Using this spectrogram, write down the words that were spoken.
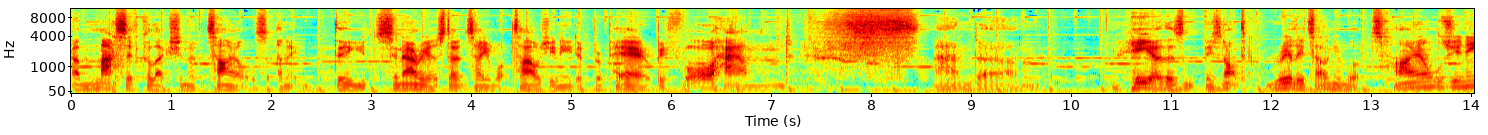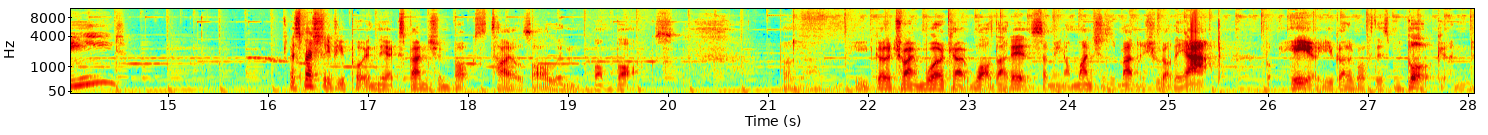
a massive collection of tiles, and it, the scenarios don't tell you what tiles you need to prepare beforehand. And um, here, there's it's not really telling you what tiles you need, especially if you put in the expansion box tiles all in one box. but um, you've got to try and work out what that is. I mean, on Mansions of Madness, you've got the app, but here you've got to go off this book, and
